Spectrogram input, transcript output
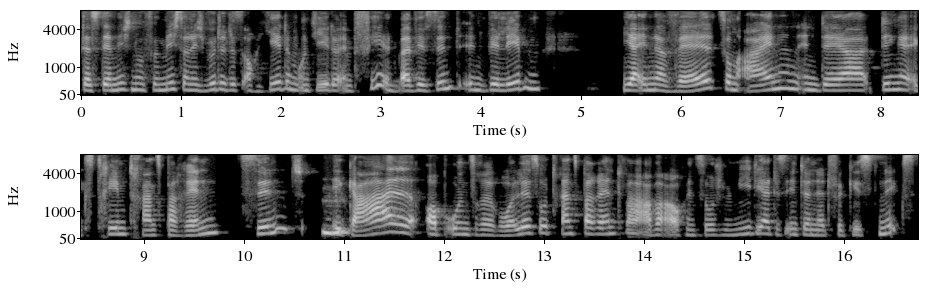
dass der nicht nur für mich, sondern ich würde das auch jedem und jeder empfehlen, weil wir sind in, wir leben ja in der Welt zum einen, in der Dinge extrem transparent sind, mhm. egal ob unsere Rolle so transparent war, aber auch in Social Media, das Internet vergisst nichts.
